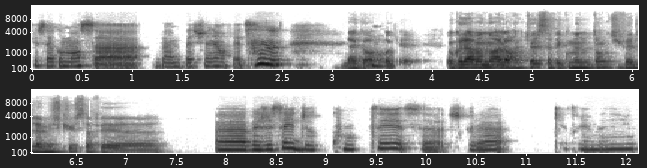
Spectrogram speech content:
que ça commence à bah, me passionner en fait. D'accord, ok. Donc là maintenant, à l'heure actuelle, ça fait combien de temps que tu fais de la muscu? Ça fait. Euh, euh, ben, j'essaye de compter, ça, parce que là, quatrième année.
